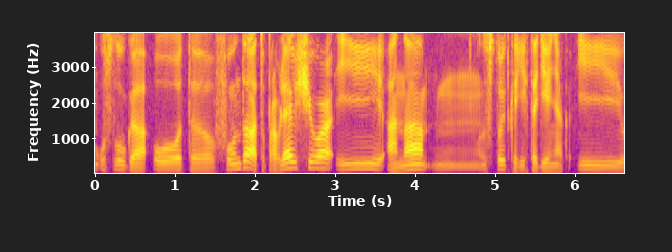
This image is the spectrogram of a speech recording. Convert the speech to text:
услуга от э, фонда, от управляющего, и она стоит каких-то денег. И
